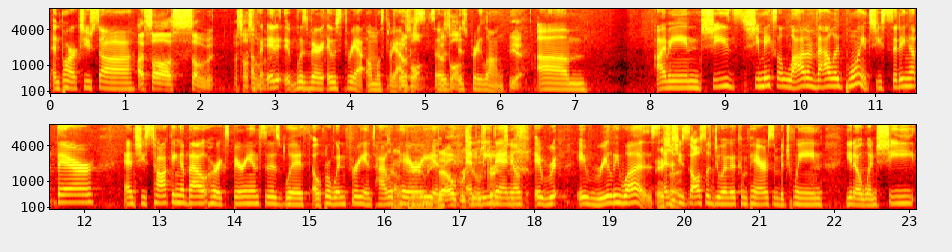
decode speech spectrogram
And Parks, you saw. I saw some of it. I saw some Okay, of it. it, it was very. It was three out, almost three hours. It hours. was long. So It it was was, long. it was pretty long. Yeah. Um, I mean, she's she makes a lot of valid points. She's sitting up there and she's talking about her experiences with Oprah Winfrey and Tyler, Tyler Perry, Perry. and, That Oprah shit and Lee crazy. Daniels. It re- it really was. And And, she- she's also doing a comparison between you know when she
